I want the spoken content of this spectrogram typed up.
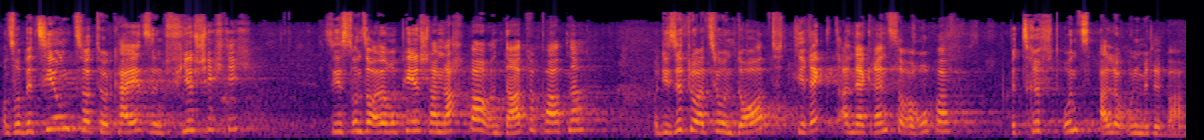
Unsere Beziehungen zur Türkei sind vielschichtig. Sie ist unser europäischer Nachbar und NATO-Partner. Und die Situation dort, direkt an der Grenze Europas, betrifft uns alle unmittelbar.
